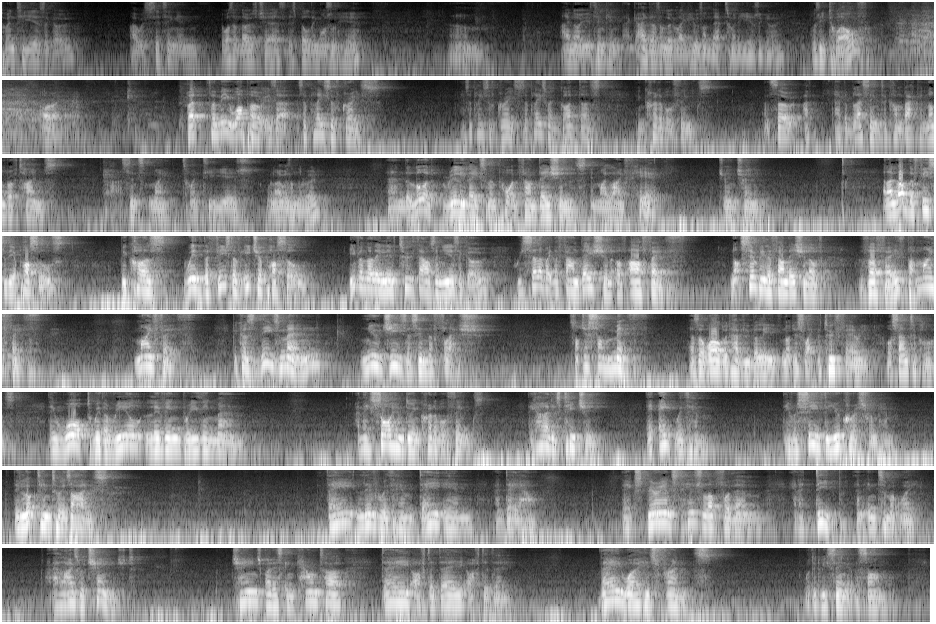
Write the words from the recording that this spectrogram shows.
20 years ago, I was sitting in, it wasn't those chairs, this building wasn't here. Um, I know you're thinking, that guy doesn't look like he was on net 20 years ago. Was he 12? All right. But for me, WAPO is a, it's a place of grace. It's a place of grace. It's a place where God does incredible things. And so I've had the blessing to come back a number of times uh, since my 20 years when I was on the road. And the Lord really laid some important foundations in my life here during training. And I love the Feast of the Apostles because with the Feast of each apostle, even though they lived 2,000 years ago, we celebrate the foundation of our faith. Not simply the foundation of the faith, but my faith. My faith. Because these men knew Jesus in the flesh. It's not just some myth, as the world would have you believe, not just like the tooth fairy or Santa Claus. They walked with a real, living, breathing man. And they saw him do incredible things. They heard his teaching. They ate with him. They received the Eucharist from him. They looked into his eyes. They lived with him day in and day out. They experienced his love for them in a deep and intimate way. And their lives were changed. Changed by this encounter day after day after day. They were his friends. What did we sing at the psalm?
